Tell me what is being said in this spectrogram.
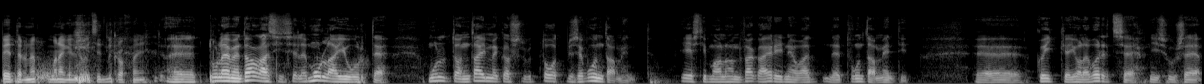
Peeter, ma nägin, sa võtsid mikrofoni. Äh, tuleme tagasi selle mulla juurde. muld on taimekasvatuse tootmise vundament. Eestimaal on väga erinevad need vundamendid. Äh, kõik ei ole võrdse niisuguse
